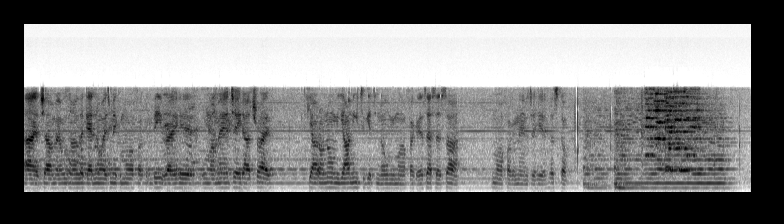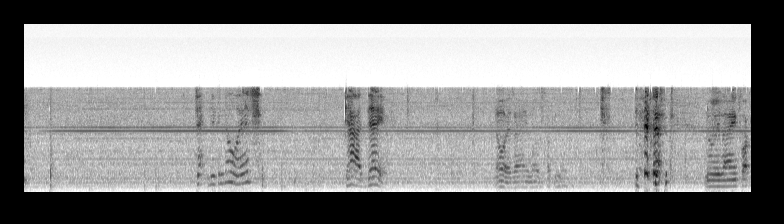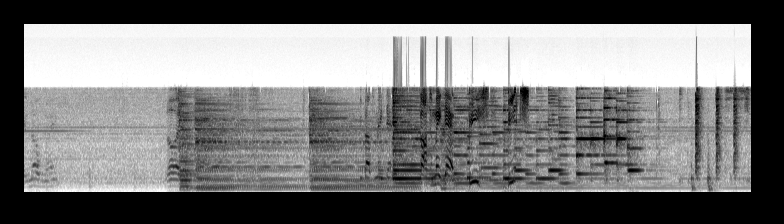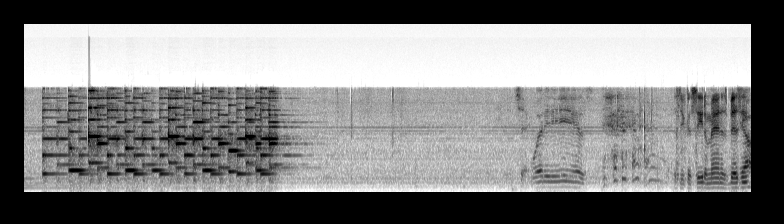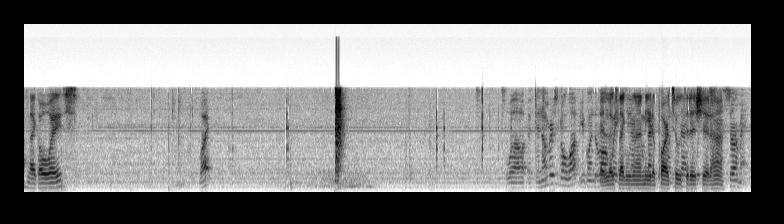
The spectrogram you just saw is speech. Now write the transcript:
Alright, y'all, man, we're gonna look at Noiz Make a Motherfucking Beat right here with my man J. Trife. If y'all don't know me, y'all need to get to know me, motherfucker. It's SSR, the motherfucking manager here. Let's go. That nigga Noiz. God damn. Noiz, I ain't motherfucking. Noiz, I ain't fucking know, man. Noiz. You about to make that, about to make that beast, bitch. Check what it is. As you can see, the man is busy, Yeah. like always. what? Well, if the numbers go up, you're going the It wrong way. looks like we're gonna need a part two to this shit, huh? Cermak.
